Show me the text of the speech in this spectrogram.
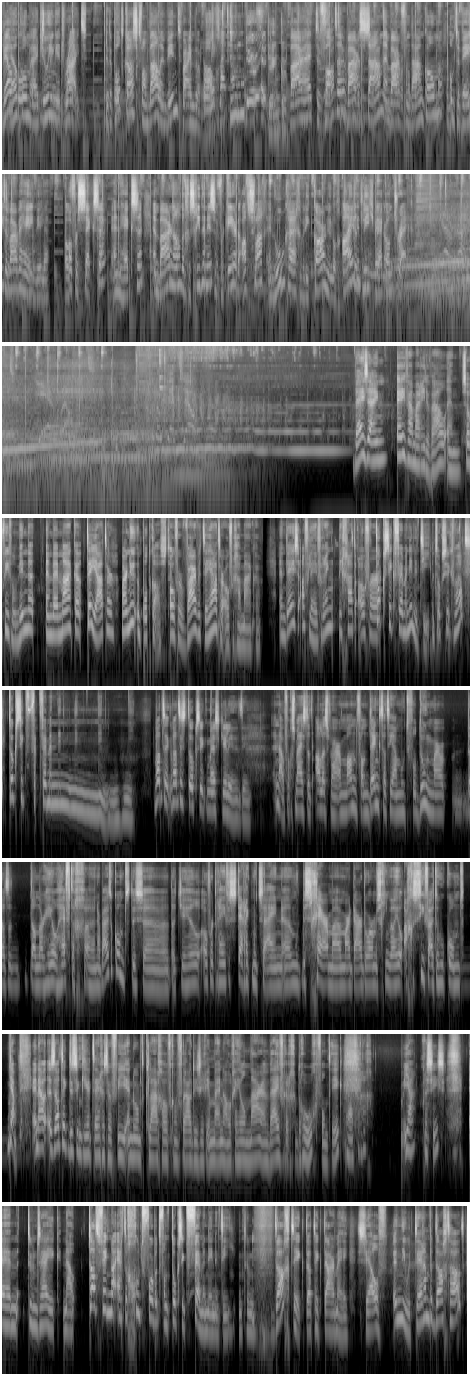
Welkom bij Doing It Right. De podcast van Waal en Wind waarin we pogen, doen, durven, Denken. waarheid te vatten, waar we staan en waar we vandaan komen om te weten waar we heen willen. Over seksen en heksen en waar nam de geschiedenis een verkeerde afslag en hoe krijgen we die car nu nog eigentlich back on track. Wij zijn Eva Marie de Waal en Sophie van Winden en wij maken theater. maar nu een podcast. Over waar we theater over gaan maken. En deze aflevering die gaat over... Toxic femininity. Toxic wat? Toxic fe- femininity. Wat, wat is toxic masculinity? Nou, volgens mij is dat alles waar een man van denkt dat hij aan moet voldoen, maar dat het dan er heel heftig eh, naar buiten komt. Dus eh, dat je heel overdreven sterk moet zijn, eh, moet beschermen, maar daardoor misschien wel heel agressief uit de hoek komt. Ja, en nou zat ik dus een keer tegen Sophie enorm te klagen over een vrouw die zich in mijn ogen heel naar en wijverig gedroeg, vond ik. Wijverig. Ja, precies. En toen zei ik, nou, dat vind ik nou echt een goed voorbeeld van toxic femininity. En toen dacht ik dat ik daarmee zelf een nieuwe term bedacht had.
